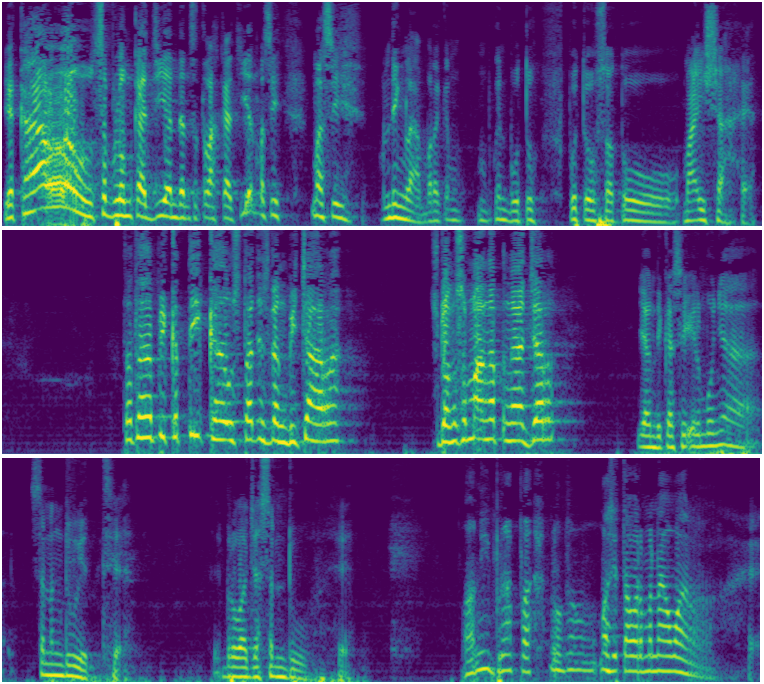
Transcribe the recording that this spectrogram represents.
Ya kalau sebelum kajian dan setelah kajian masih masih mending lah mereka mungkin butuh butuh suatu maisha ya. Tetapi ketika ustaznya sedang bicara, sedang semangat mengajar, yang dikasih ilmunya senang duit ya. berwajah sendu ya. oh ini berapa? Masih tawar menawar ya.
